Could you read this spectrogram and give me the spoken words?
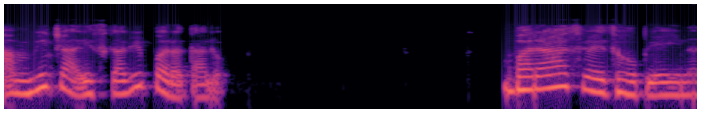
आम्ही चाळीसगावी परत आलो. बराच वेळ झोप येईना.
